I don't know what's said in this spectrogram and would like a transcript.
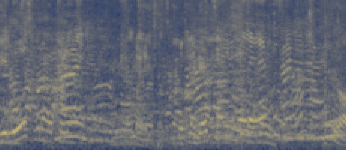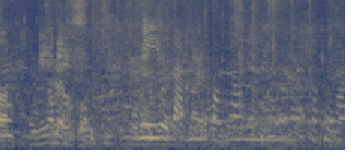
Wie los oder Muss man Geld zahlen oder so? Ja, dann gehe ich auch mal irgendwo. มีอยู่จากหนึ่งของเราของเคลา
